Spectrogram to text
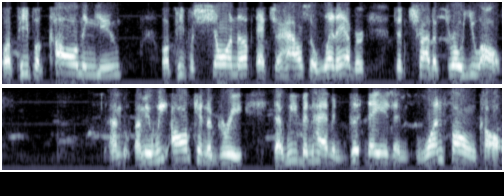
or people calling you or people showing up at your house or whatever to try to throw you off. I mean, we all can agree that we've been having good days and one phone call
